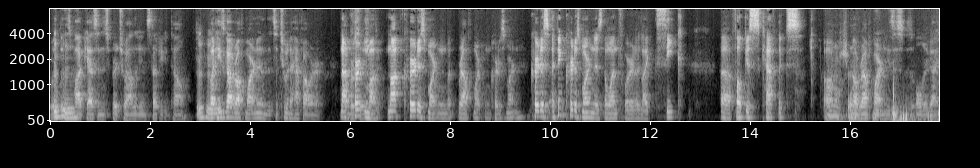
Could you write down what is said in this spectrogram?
with, with his mm-hmm. podcast and his spirituality and stuff. You can tell. Mm-hmm. But he's got Ralph Martin, and it's a two and a half hour. Not. Curtin, Martin, not Curtis Martin, but Ralph Martin. Curtis Martin. Curtis, I think Curtis Martin is the one for like SEEK, uh, focus Catholics. Oh no, no, Ralph Martin. He's this, this older guy.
